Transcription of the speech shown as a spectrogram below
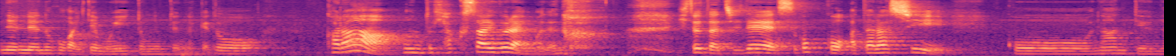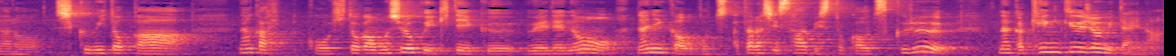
年齢の子がいてもいいと思ってるんだけどから本当100歳ぐらいまでの 人たちですごくこう新しいこうなんて言うんだろう仕組みとかなんかこう人が面白く生きていく上での何かをこう新しいサービスとかを作るなんか研究所みたいな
